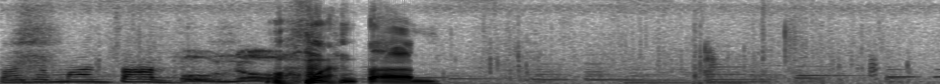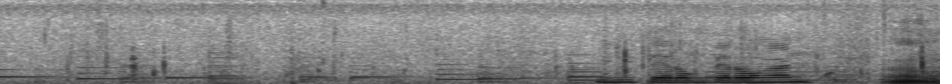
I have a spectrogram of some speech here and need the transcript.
Tajam mantan. Oh, mantan. Ini terong-terongan. Hmm.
